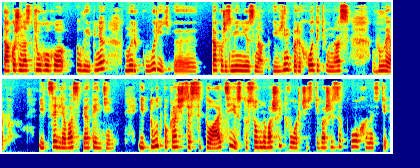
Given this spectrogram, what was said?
Також у нас 2 липня Меркурій е, також змінює знак, і він переходить у нас в Лев. І це для вас п'ятий дім. І тут покращаться ситуації стосовно вашої творчості, вашої закоханості,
